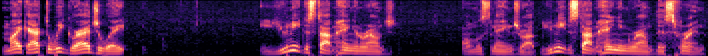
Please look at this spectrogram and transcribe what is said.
"Mike, after we graduate, you need to stop hanging around almost name drop. You need to stop hanging around this friend."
